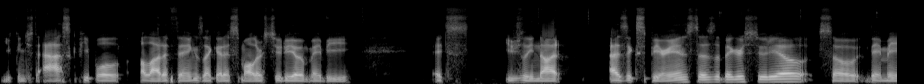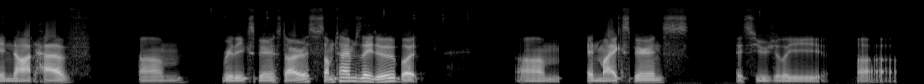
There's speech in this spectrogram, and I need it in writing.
you can just ask people a lot of things. Like at a smaller studio, maybe it's usually not as experienced as the bigger studio, so they may not have um, really experienced artists. Sometimes they do, but um, in my experience, it's usually uh,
